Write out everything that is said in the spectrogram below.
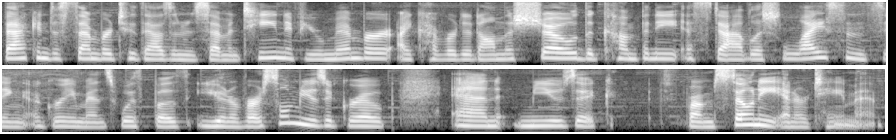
Back in December 2017, if you remember, I covered it on the show, the company established licensing agreements with both Universal Music Group and Music from Sony Entertainment,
